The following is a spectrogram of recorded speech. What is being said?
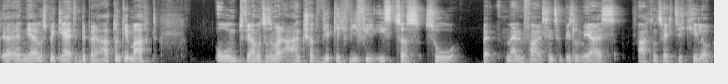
äh, ernährungsbegleitende Beratung gemacht und wir haben uns das mal angeschaut, wirklich, wie viel ist das so? Bei meinem Fall sind es ein bisschen mehr als 68 Kilo,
